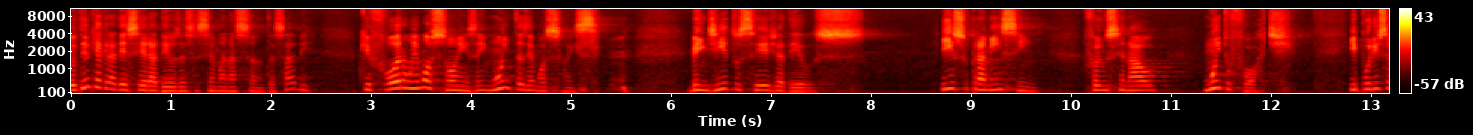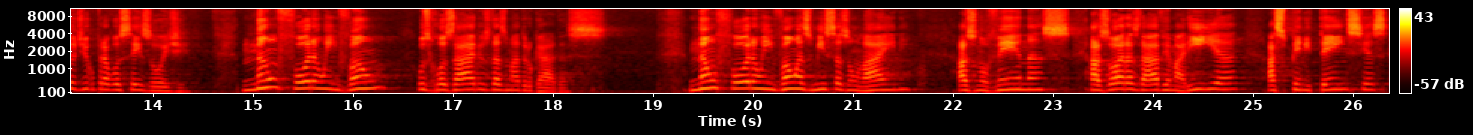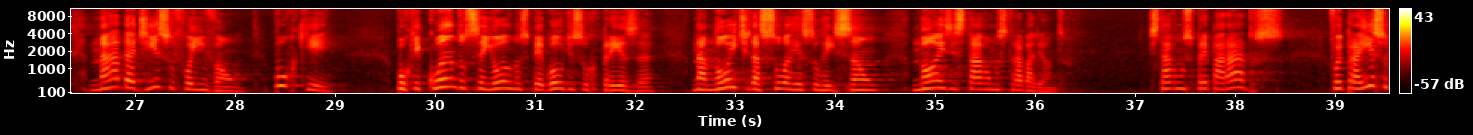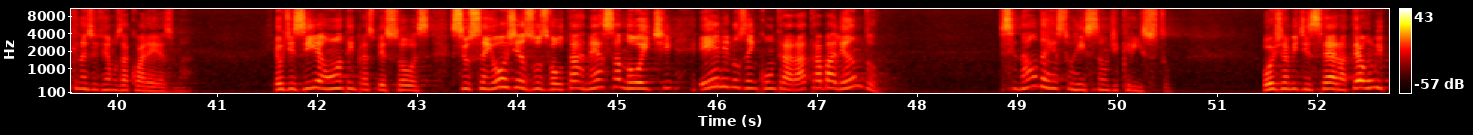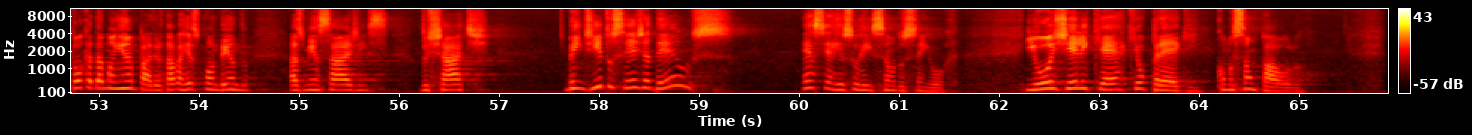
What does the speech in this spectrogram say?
Eu tenho que agradecer a Deus essa Semana Santa, sabe? Porque foram emoções, hein? Muitas emoções. Bendito seja Deus. Isso para mim, sim, foi um sinal muito forte. E por isso eu digo para vocês hoje: não foram em vão os rosários das madrugadas, não foram em vão as missas online, as novenas, as horas da Ave Maria, as penitências, nada disso foi em vão. Por quê? Porque quando o Senhor nos pegou de surpresa, na noite da Sua ressurreição, nós estávamos trabalhando, estávamos preparados. Foi para isso que nós vivemos a quaresma. Eu dizia ontem para as pessoas: se o Senhor Jesus voltar nessa noite, Ele nos encontrará trabalhando. Sinal da ressurreição de Cristo. Hoje já me disseram, até uma e pouca da manhã, padre, eu estava respondendo as mensagens do chat. Bendito seja Deus. Essa é a ressurreição do Senhor. E hoje Ele quer que eu pregue, como São Paulo.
